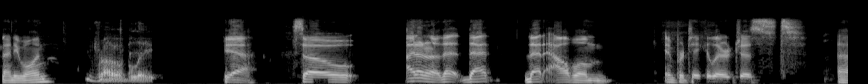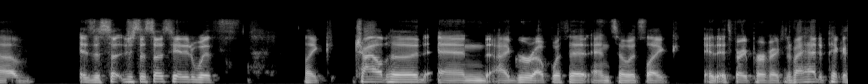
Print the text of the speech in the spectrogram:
91. Probably. Yeah. So I don't know that that that album in particular just uh, is asso- just associated with like childhood, and I grew up with it, and so it's like it, it's very perfect. If I had to pick a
